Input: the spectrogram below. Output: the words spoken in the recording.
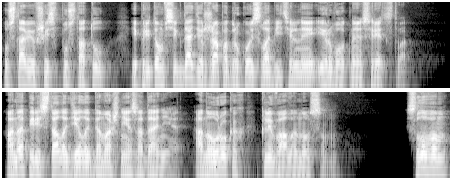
уставившись в пустоту, и притом всегда держа под рукой слабительные и рвотные средства. Она перестала делать домашние задания, а на уроках клевала носом. Словом,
